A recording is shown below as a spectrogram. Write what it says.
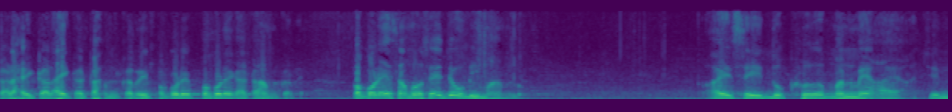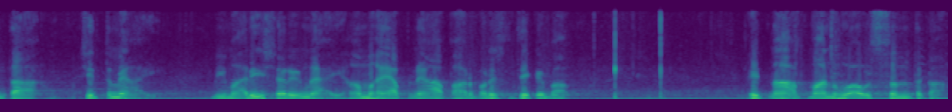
कढ़ाई कढ़ाई का काम कर रही पकोड़े पकोड़े का काम करे। पकोड़े समोसे जो भी मान लो। ऐसे ही दुख मन में आया, चिंता चित्त में आई, बीमारी शरीर में आई। हम हैं अपने आप हर परिस्थिति के बाप। इतना अपमान हुआ उस संत का।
